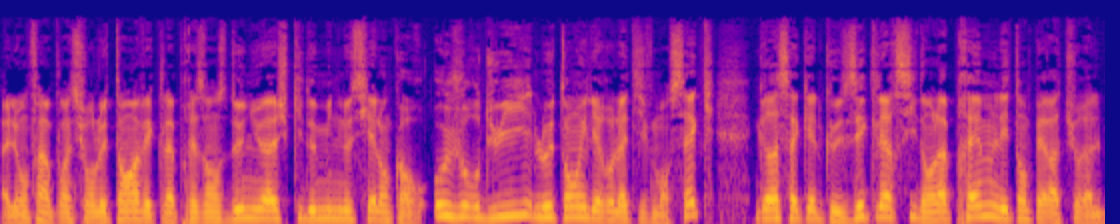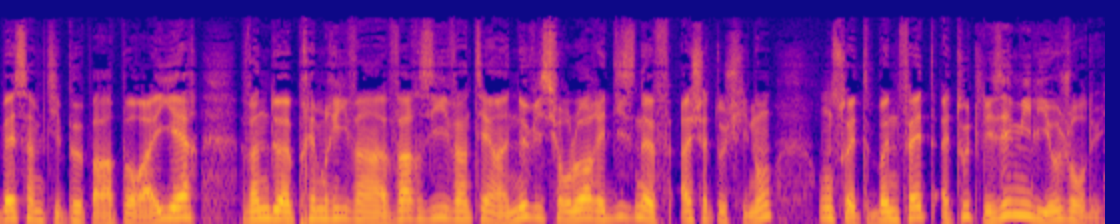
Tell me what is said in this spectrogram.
Allez, on fait un point sur le temps avec la présence de nuages qui dominent le ciel encore aujourd'hui. Le temps, il est relativement sec. Grâce à quelques éclaircies dans l'après-midi, les températures, elles baissent un petit peu par rapport à hier. 22 à Prémery, 20 à Varzy, 21 à Neuvy-sur-Loire et 19 à Château-Chinon. On souhaite bonne fête à toutes les Émilies aujourd'hui.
